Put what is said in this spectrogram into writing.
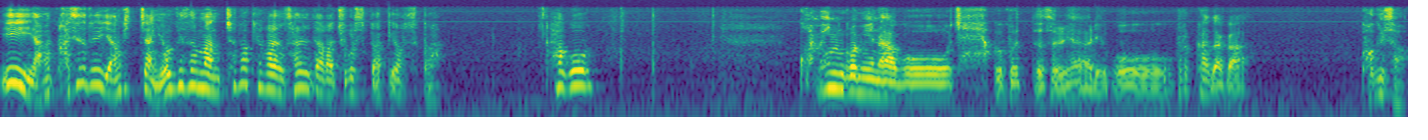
이 양, 가시리 양식장 여기서만 처박혀가지고 살다가 죽을 수밖에 없을까? 하고, 고민 고민하고 자꾸 그 뜻을 헤아리고 그렇게 하다가 거기서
